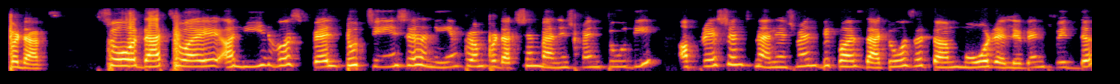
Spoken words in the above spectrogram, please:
products. So that's why a need was felt to change the name from production management to the operations management because that was a term more relevant with the,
